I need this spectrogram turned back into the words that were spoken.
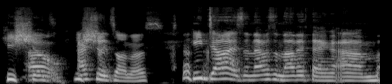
he should oh, he actually, shoulds on us he does and that was another thing um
